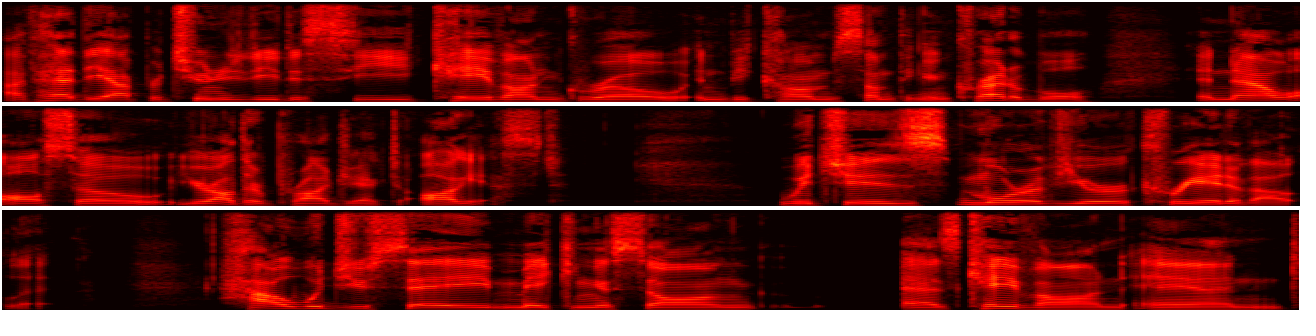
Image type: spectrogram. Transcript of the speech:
I've had the opportunity to see Kaivon grow and become something incredible, and now also your other project, August, which is more of your creative outlet how would you say making a song as Kaivon and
